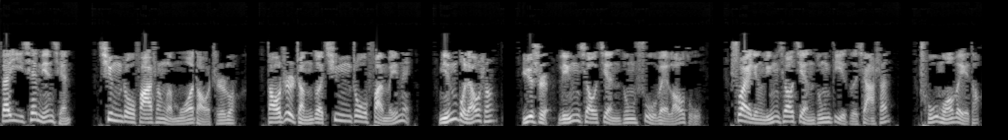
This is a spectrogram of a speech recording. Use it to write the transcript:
在一千年前，青州发生了魔道之乱，导致整个青州范围内民不聊生。于是，凌霄剑宗数位老祖率领凌霄剑宗弟子下山除魔卫道。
